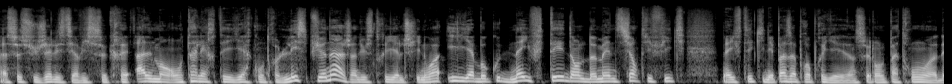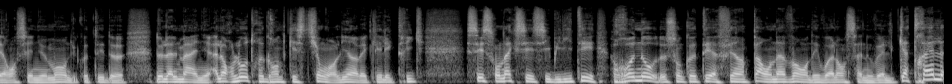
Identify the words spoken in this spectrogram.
À ce sujet, les services secrets allemands ont alerté hier contre l'espionnage industriel chinois. Il y a beaucoup de naïveté dans le domaine scientifique, naïveté qui n'est pas appropriée, hein, selon le patron des renseignements du côté de, de l'Allemagne. Alors l'autre grande question en lien avec l'électrique, c'est son accessibilité. Renault, de son côté, a fait un pas en avant en dévoilant sa nouvelle 4L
